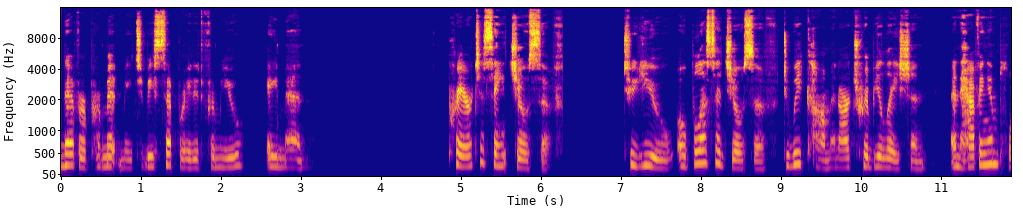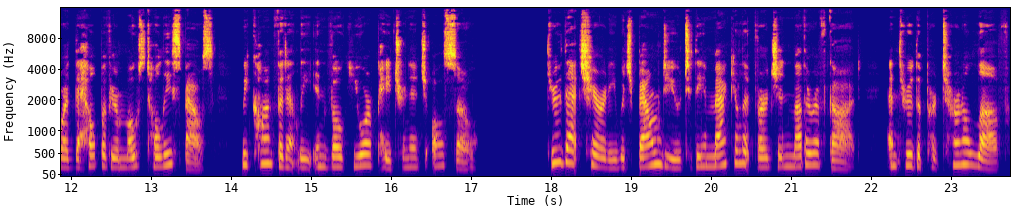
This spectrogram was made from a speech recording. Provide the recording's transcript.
Never permit me to be separated from you. Amen. Prayer to Saint Joseph. To you, O blessed Joseph, do we come in our tribulation, and having implored the help of your most holy spouse, we confidently invoke your patronage also. Through that charity which bound you to the Immaculate Virgin Mother of God, and through the paternal love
